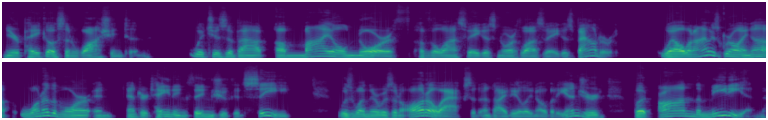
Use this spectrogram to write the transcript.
near Pecos and Washington, which is about a mile north of the Las Vegas, North Las Vegas boundary. Well, when I was growing up, one of the more entertaining things you could see was when there was an auto accident, ideally nobody injured, but on the median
